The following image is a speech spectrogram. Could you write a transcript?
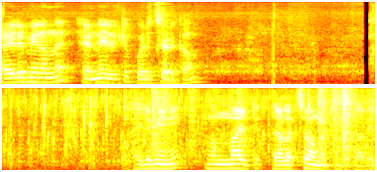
അയിലമീനൊന്ന് എണ്ണയിലിട്ട് പൊരിച്ചെടുക്കാം. അയിലമീൻ നന്നായിട്ട് തിളച്ച് വന്നിട്ടുണ്ട് കറി.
